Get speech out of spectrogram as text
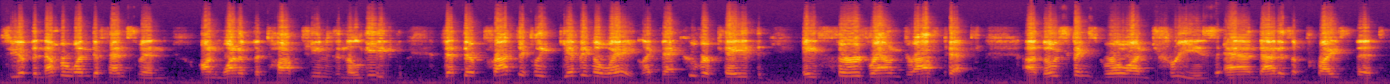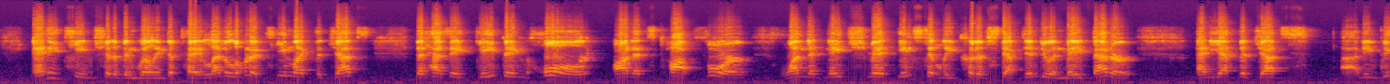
So you have the number one defenseman on one of the top teams in the league that they're practically giving away. Like Vancouver paid a third round draft pick. Uh, those things grow on trees, and that is a price that any team should have been willing to pay, let alone a team like the Jets that has a gaping hole on its top four, one that Nate Schmidt instantly could have stepped into and made better. And yet the Jets I mean, we,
